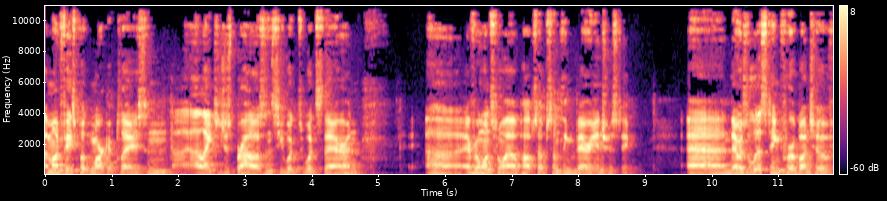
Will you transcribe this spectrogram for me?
I'm on Facebook Marketplace and I, like to just browse and see what's what's there and uh, every once in a while pops up something very interesting. And there was a listing for a bunch of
